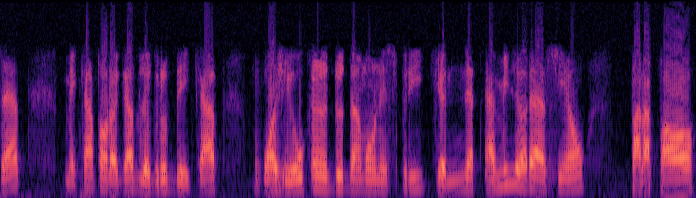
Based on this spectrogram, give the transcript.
6-7, mais quand on regarde le groupe des quatre, moi, j'ai aucun doute dans mon esprit qu'il y a une nette amélioration par rapport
